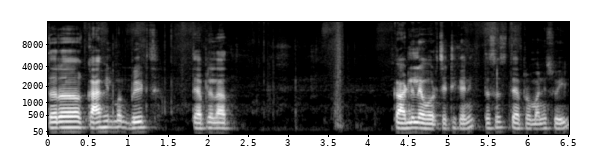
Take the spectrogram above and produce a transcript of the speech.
तर काय होईल मग width? ते आपल्याला काढलेल्या वरच्या ठिकाणी तसंच त्याप्रमाणेच होईल.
